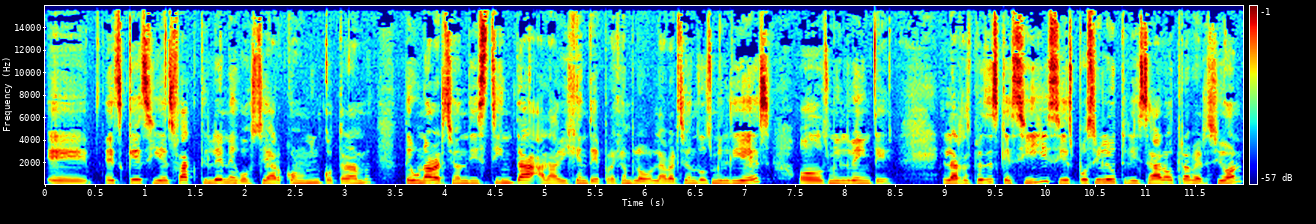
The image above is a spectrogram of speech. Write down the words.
eh, es que si es factible negociar con un Incoterm de una versión distinta a la vigente, por ejemplo, la versión 2010 o 2020. La respuesta es que sí, sí es posible utilizar otra versión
